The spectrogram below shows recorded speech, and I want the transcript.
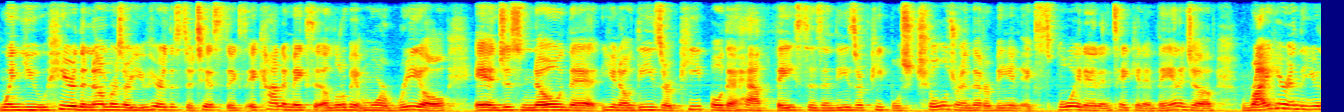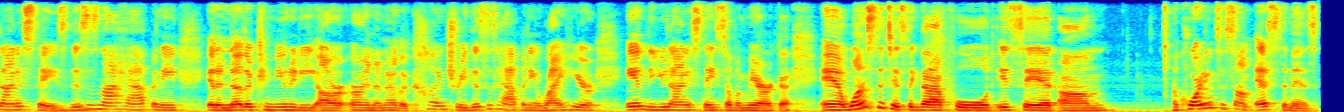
when you hear the numbers or you hear the statistics it kind of makes it a little bit more real and just know that you know these are people that have faces and these are people's children that are being exploited and taken advantage of right here in the united states. This mm-hmm. is not happening in another community or, or in another country. This is happening right here in the united states of america. And one statistic that i pulled it said um, According to some estimates,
